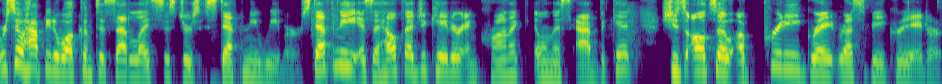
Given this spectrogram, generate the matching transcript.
We're so happy to welcome to Satellite Sisters Stephanie Weaver. Stephanie is a health educator and chronic illness advocate. She's also a pretty great recipe creator.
